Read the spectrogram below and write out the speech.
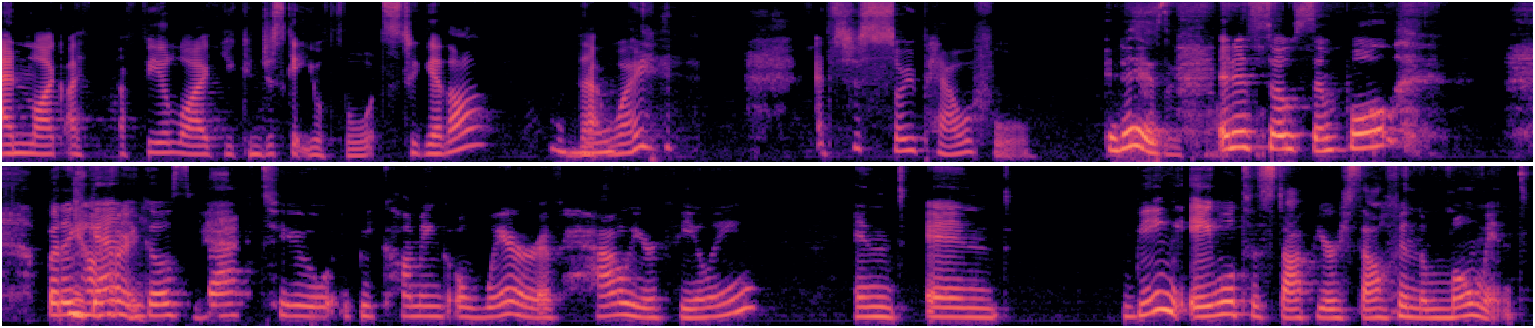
And like I, I feel like you can just get your thoughts together that Mhm. way. it's just so powerful. It is. So And it's so simple. But again, know. it goes back to becoming aware of how you're feeling and and being able to stop yourself in the moment,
